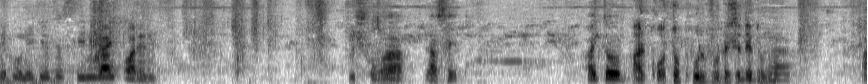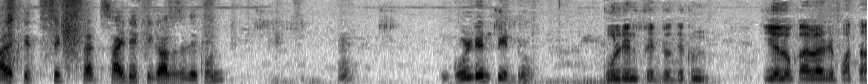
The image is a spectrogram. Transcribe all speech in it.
দেখুন এটি হচ্ছে সিনগাই অরেঞ্জ। কি শোভা গাছের হয়তো আর কত ফুল ফুটেছে দেখুন। হ্যাঁ। আরেকটি সিক্স সাইডে একটি গাছ আছে দেখুন। হ্যাঁ গোল্ডেন পেড্রো গোল্ডেন পেড্রো দেখুন। ইয়েলো কালারের পাতা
